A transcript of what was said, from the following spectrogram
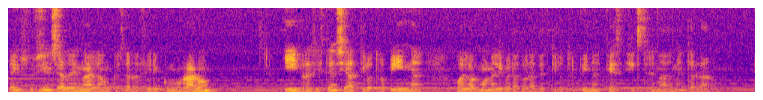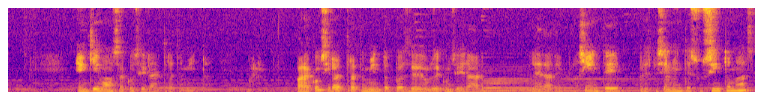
la insuficiencia adrenal, aunque se refiere como raro, y resistencia a tirotropina, o a la hormona liberadora de tirotropina, que es extremadamente raro. ¿En quién vamos a considerar tratamiento? Bueno, para considerar tratamiento pues debemos de considerar la edad del paciente, pero especialmente sus síntomas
